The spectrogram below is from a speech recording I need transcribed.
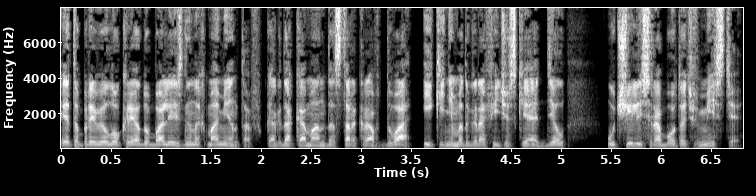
Это привело к ряду болезненных моментов, когда команда StarCraft 2 и кинематографический отдел учились работать вместе.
